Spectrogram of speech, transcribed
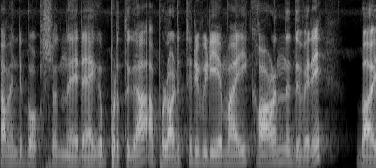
കമന്റ് ബോക്സിലൊന്ന് രേഖപ്പെടുത്തുക. അപ്പോൾ അടുത്തൊരു വീഡിയോയുമായി കാണുന്നത് വരെ ബൈ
